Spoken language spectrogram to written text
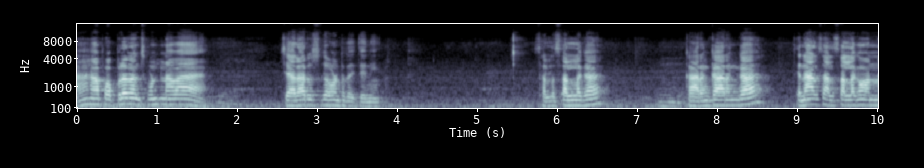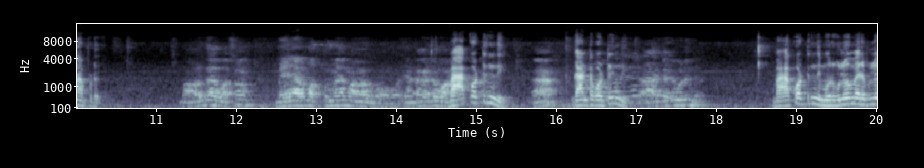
ఆహా పప్పులో నంచుకుంటున్నావా? చాలా రుచిగా ఉంటుంది అయితేని. చల్ల చల్లగా. కారం కారంగా తినాలి చల్ల చల్లగా ఉన్నప్పుడు. బాగా కొట్టింది. ఆ? గంట కొట్టింది. బాగా కొట్టింది. మురుగులు మెరుపులు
